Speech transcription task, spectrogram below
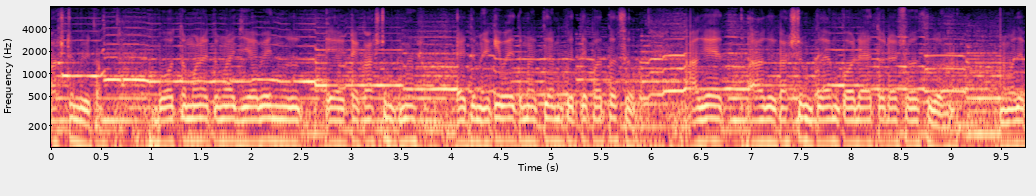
কাস্টম পেতাম বর্তমানে তোমরা যেভাবে একটা কাস্টম তোমরা একদম একেবারে তোমরা ক্লেম করতে পারতেছো, আগে আগে কাস্টম ক্লেম করা এতটা সহজ ছিল না। আমাদের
